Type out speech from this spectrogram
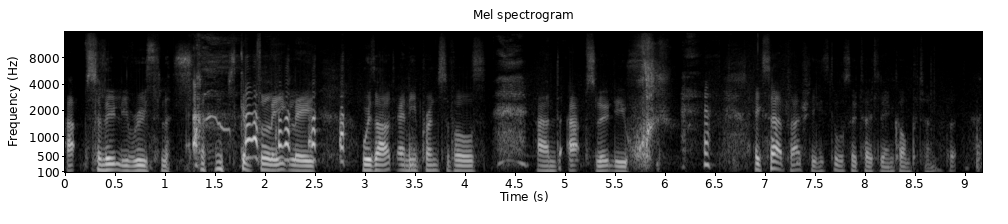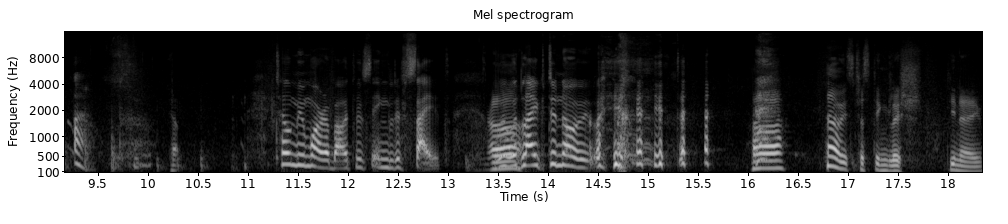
absolutely ruthless, and completely without any principles, and absolutely. Except, actually, he's also totally incompetent. But yeah. Tell me more about this English side. we Uh, would like to know Uh, no, it's just English, you know,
